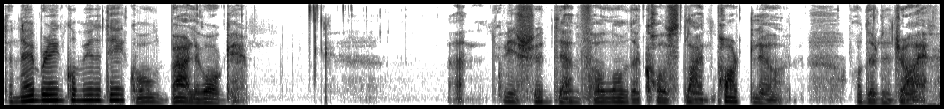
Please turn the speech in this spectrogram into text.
the neighboring community called Berlevåg we should then follow the coastline partly under the drive.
